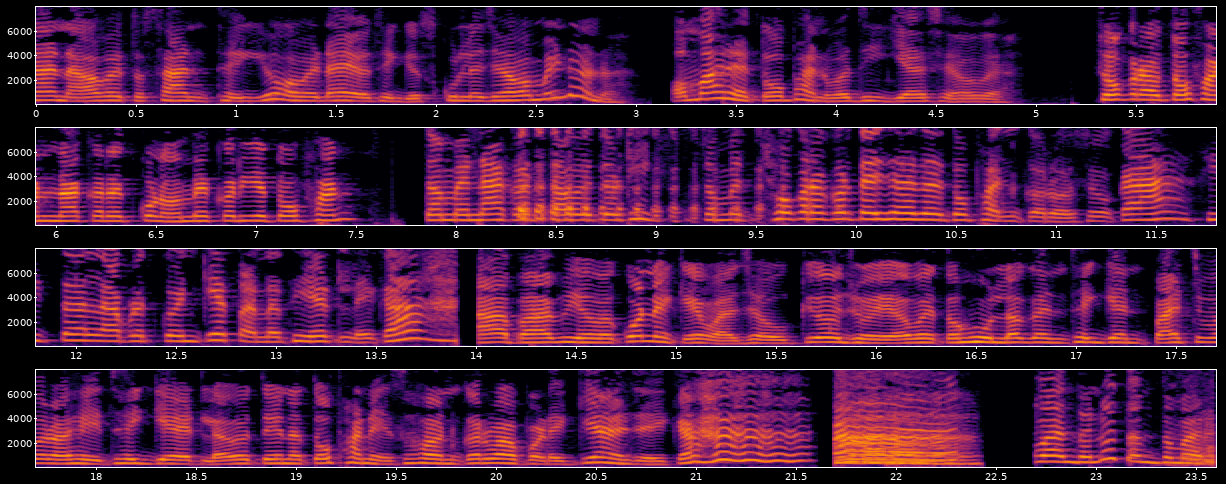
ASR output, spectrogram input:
ના ના હવે તો શાંત થઈ ગયો. હવે ડાયો થઈ ગયો. સ્કૂલે જવા માંડ્યો ને? અમારે તોફાન વધી ગયા છે હવે. છોકરાઓ તોફાન ના કરે કોણ? અમે કરીએ તોફાન? તમે ના કરતા હોય તો ઠીક તમે છોકરા કરતા જ્યાદા તોફાન કરો છો કા શીતલ આપણે કોઈને કહેતા નથી એટલે કા હા ભાભી કોને કેવા જાઉં? કયો જોઈએ? હવે તો હું લગન થઈ ગયા ને પાંચ વર્ષ થઈ ગયા એટલે હવે તેના તોફાને સહન કરવા પડે. ક્યાં જાય કા? વાંધો ન તમે તમારે.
